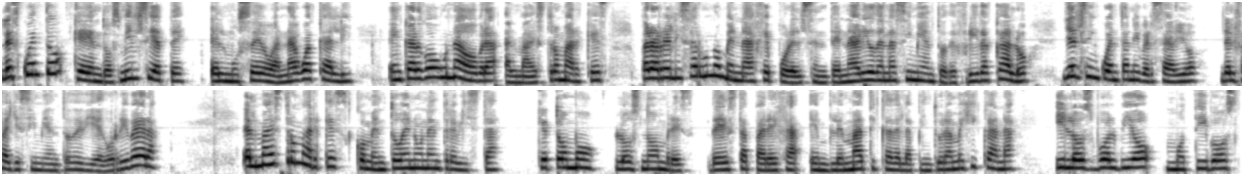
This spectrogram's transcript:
Les cuento que en 2007 el Museo Anahuacalli encargó una obra al maestro Márquez para realizar un homenaje por el centenario de nacimiento de Frida Kahlo y el 50 aniversario del fallecimiento de Diego Rivera. El maestro Márquez comentó en una entrevista que tomó los nombres de esta pareja emblemática de la pintura mexicana y los volvió motivos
